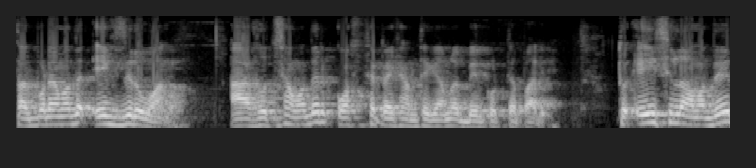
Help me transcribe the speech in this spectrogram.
তারপরে আমাদের এক্স জিরো ওয়ান আর হচ্ছে আমাদের কস্থেটা এখান থেকে আমরা বের করতে পারি। তো এই ছিল আমাদের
